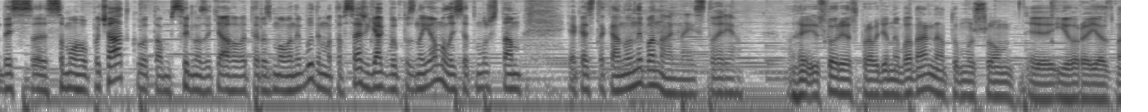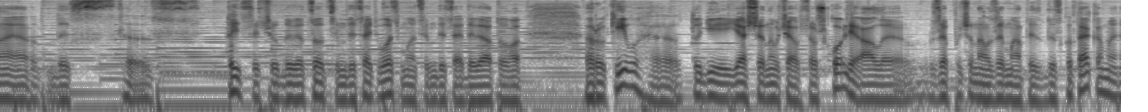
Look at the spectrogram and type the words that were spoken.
десь з самого початку. Там сильно затягувати розмови не будемо. Та все ж як ви познайомилися, тому що там якась така ну не банальна історія. Е, Історія справді не банальна, тому що е, Ігора я знаю десь з 1978-79 років. Тоді я ще навчався в школі, але вже починав займатися дискотеками.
